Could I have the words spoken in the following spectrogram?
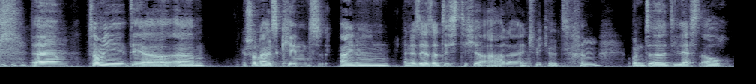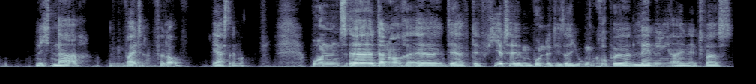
ähm, Tommy, der ähm, schon als Kind einen, eine sehr sadistische Ader entwickelt. Mhm. Und äh, die lässt auch nicht nach im weiteren Verlauf. Erst einmal. Und äh, dann noch äh, der, der vierte im Bunde dieser Jugendgruppe, Lenny, ein etwas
